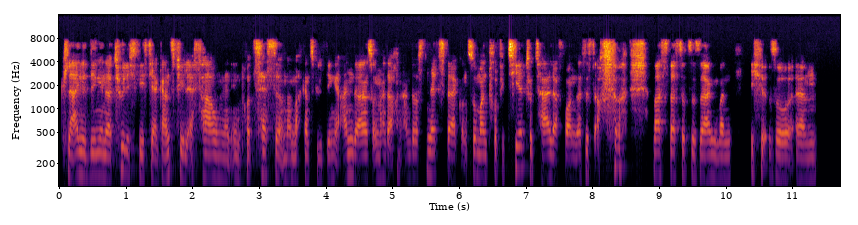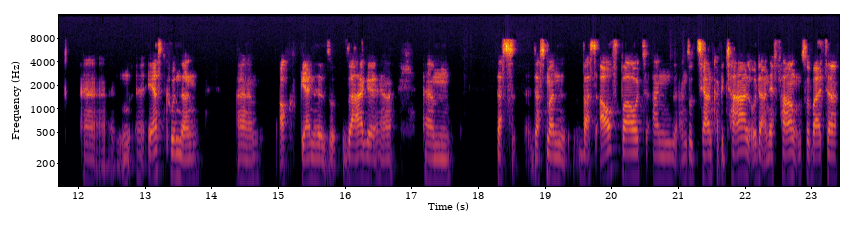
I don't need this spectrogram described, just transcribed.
kleine Dinge. Natürlich fließt ja ganz viel Erfahrung in Prozesse und man macht ganz viele Dinge anders und man hat auch ein anderes Netzwerk und so. Man profitiert total davon. Das ist auch so was, was sozusagen man, ich so ähm, äh, Erstgründern ähm, auch gerne so sage, ja, ähm, dass, dass man was aufbaut an, an sozialem Kapital oder an Erfahrung und so weiter,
